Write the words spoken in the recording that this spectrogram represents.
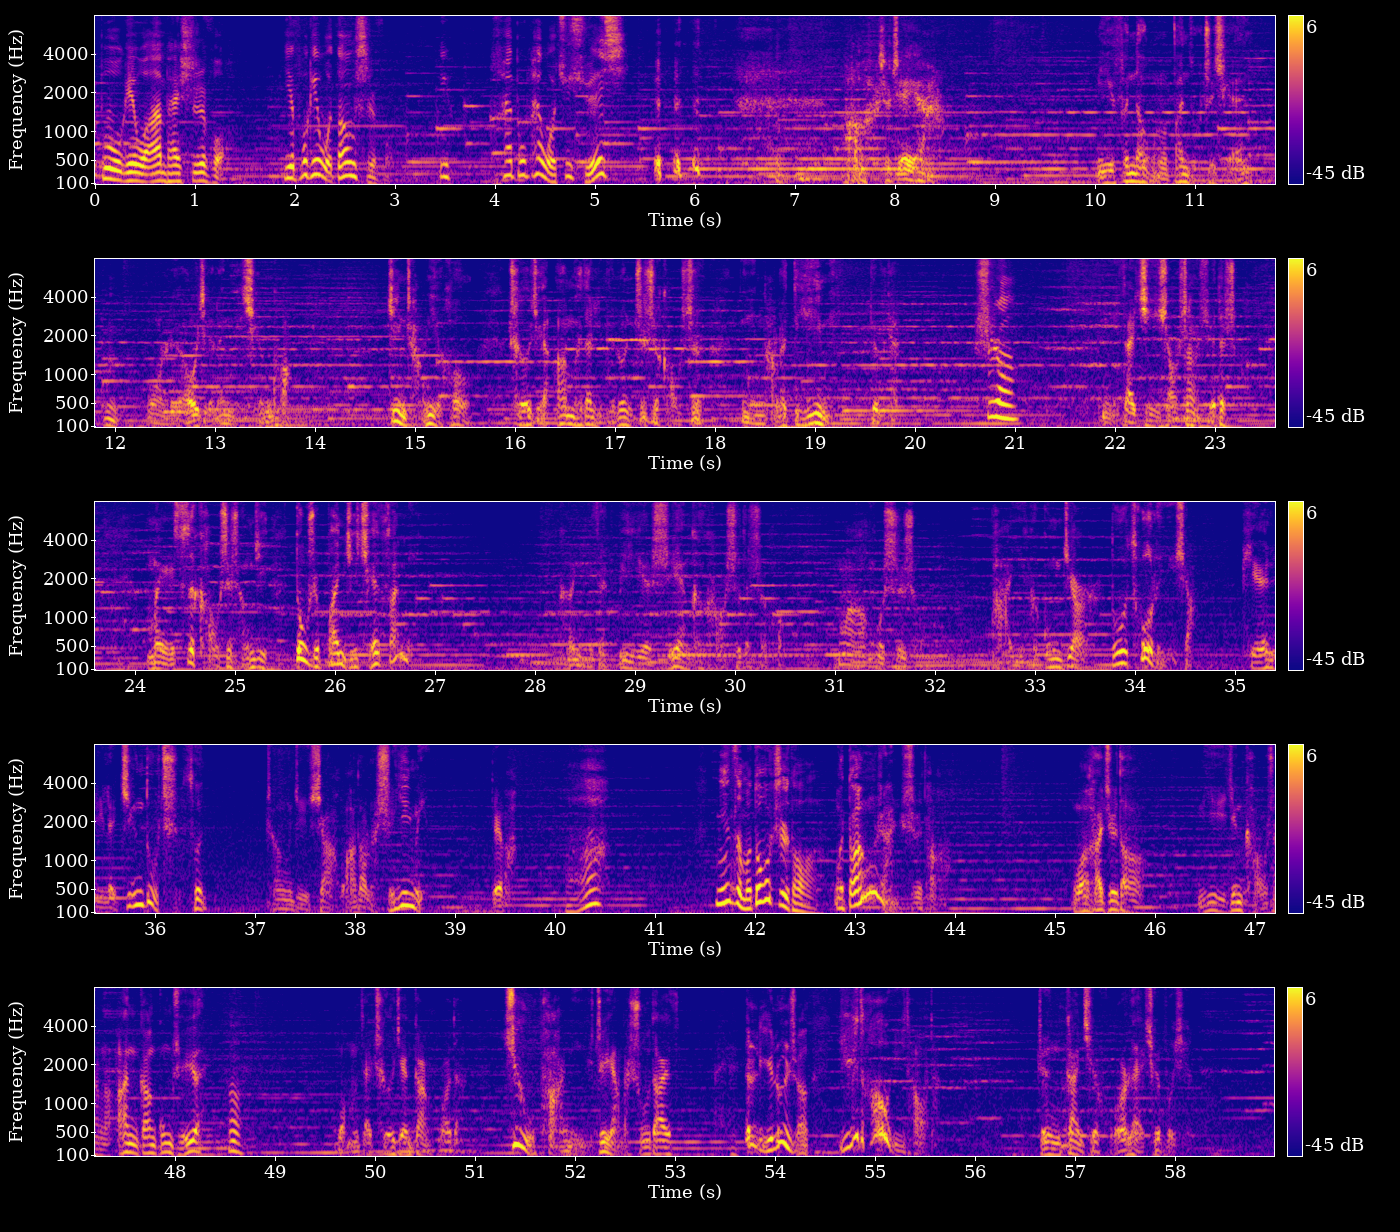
不给我安排师傅，也不给我当师傅，你还不派我去学习？啊，是这样。你分到我们班组之前，嗯，我了解了你的情况。进厂以后，车间安排的理论知识考试，你拿了第一名，对不对？是啊。你在技校上学的时候，每次考试成绩都是班级前三名。可你在毕业实验课考试的时候，马虎失手，把一个工件多错了一下，偏离了精度尺寸，成绩下滑到了十一名，对吧？啊？您怎么都知道啊？我当然知道。我还知道，你已经考上了鞍钢工学院。嗯，我们在车间干活的，就怕你这样的书呆子，理论上一套一套的，真干起活来却不行。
